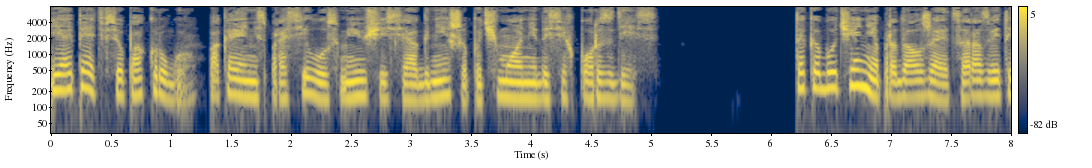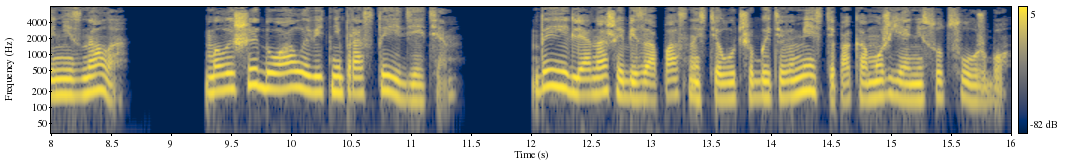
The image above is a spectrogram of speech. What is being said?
И опять все по кругу, пока я не спросила у смеющейся Агниши, почему они до сих пор здесь. «Так обучение продолжается, разве ты не знала? Малыши-дуалы ведь непростые дети. Да и для нашей безопасности лучше быть вместе, пока мужья несут службу.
